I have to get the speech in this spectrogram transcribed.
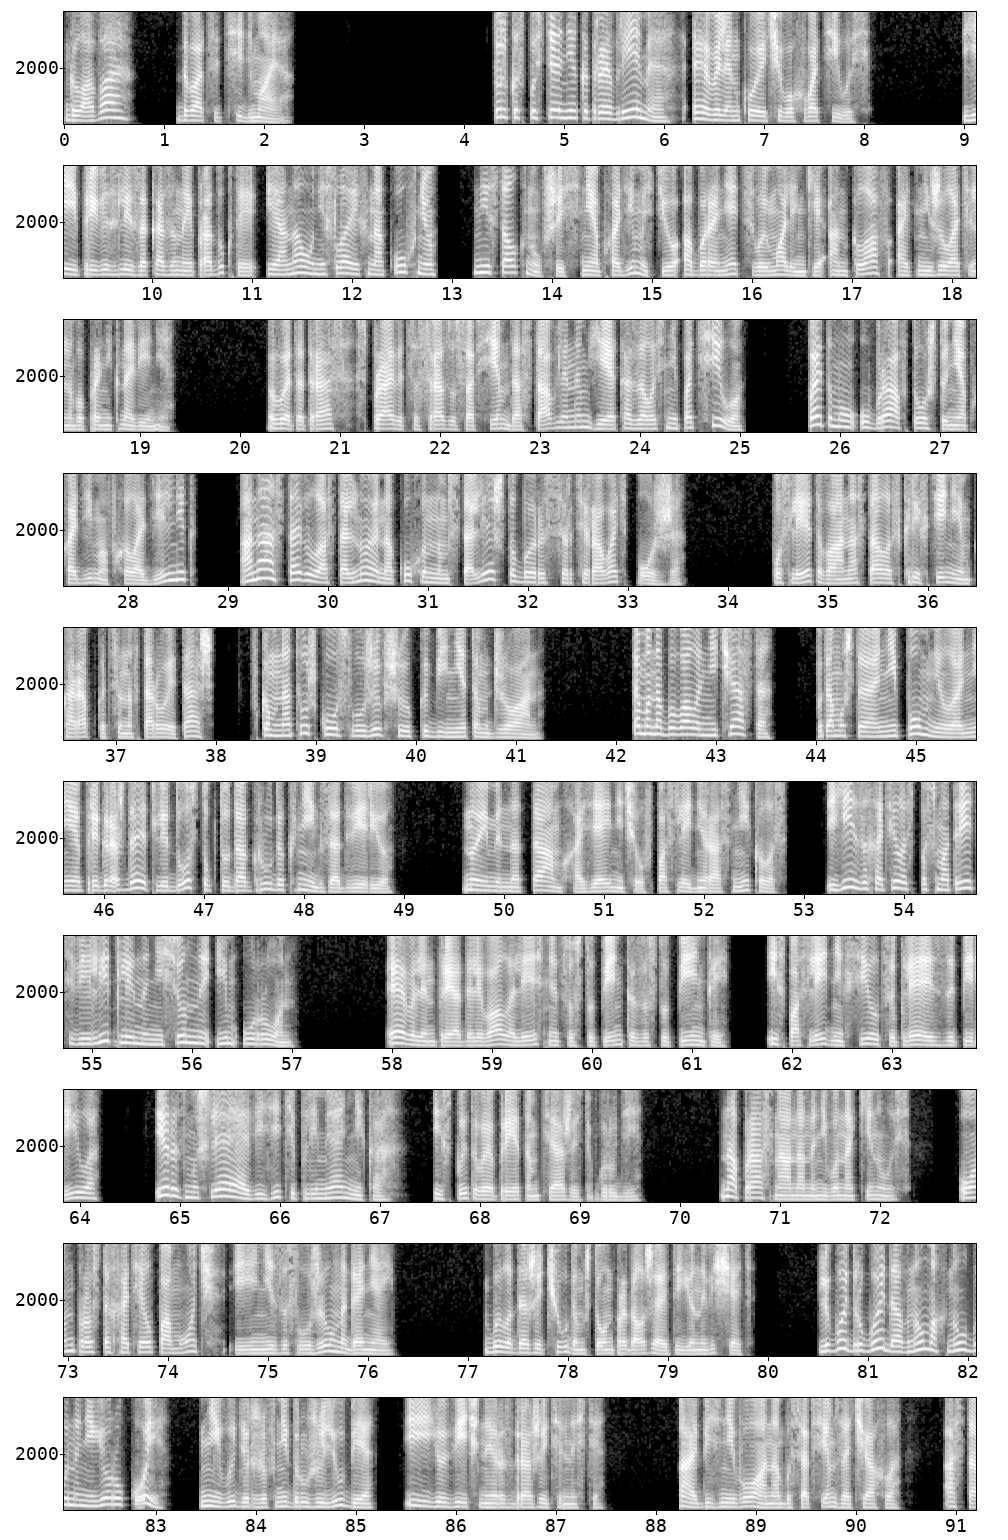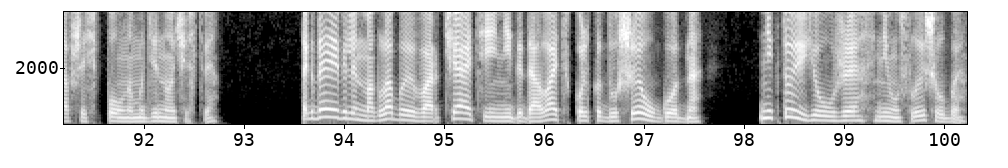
Глава 27. Только спустя некоторое время Эвелин кое-чего хватилась. Ей привезли заказанные продукты, и она унесла их на кухню, не столкнувшись с необходимостью оборонять свой маленький анклав от нежелательного проникновения. В этот раз справиться сразу со всем доставленным ей оказалось не под силу, поэтому, убрав то, что необходимо в холодильник, она оставила остальное на кухонном столе, чтобы рассортировать позже. После этого она стала с кряхтением карабкаться на второй этаж, в комнатушку, служившую кабинетом Джоан. Там она бывала нечасто, потому что не помнила, не преграждает ли доступ туда груда книг за дверью. Но именно там хозяйничал в последний раз Николас, и ей захотелось посмотреть, велик ли нанесенный им урон — Эвелин преодолевала лестницу ступенька за ступенькой, из последних сил цепляясь за перила и размышляя о визите племянника, испытывая при этом тяжесть в груди. Напрасно она на него накинулась. Он просто хотел помочь и не заслужил нагоняй. Было даже чудом, что он продолжает ее навещать. Любой другой давно махнул бы на нее рукой, не выдержав ни дружелюбия и ее вечной раздражительности а без него она бы совсем зачахла, оставшись в полном одиночестве. Тогда Эвелин могла бы ворчать и негодовать сколько душе угодно. Никто ее уже не услышал бы.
